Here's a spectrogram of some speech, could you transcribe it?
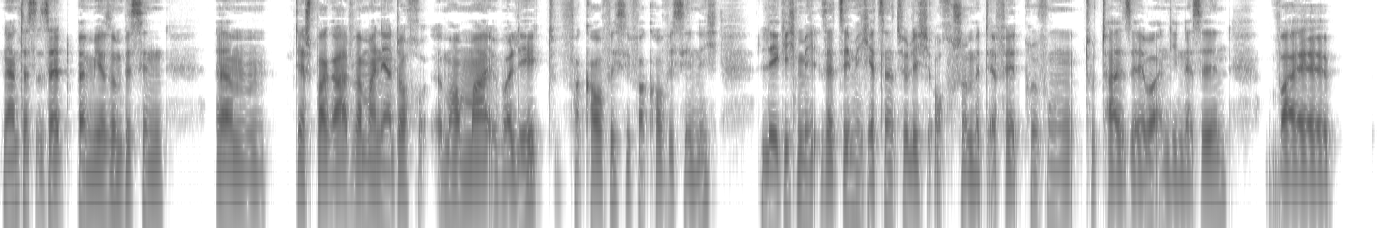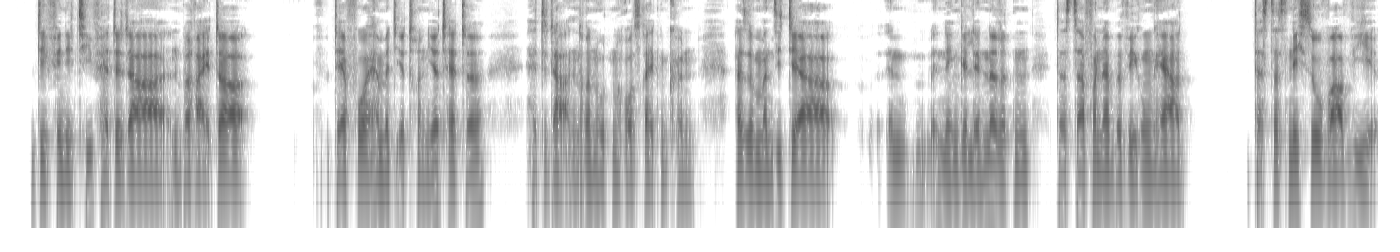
na, und das ist halt bei mir so ein bisschen ähm, der Spagat, weil man ja doch immer mal überlegt, verkaufe ich sie, verkaufe ich sie nicht, lege ich mich, setze ich mich jetzt natürlich auch schon mit der Feldprüfung total selber in die Nesseln, weil definitiv hätte da ein Bereiter, der vorher mit ihr trainiert hätte, hätte da andere Noten rausreiten können. Also man sieht ja in, in den Geländeritten, dass da von der Bewegung her, dass das nicht so war wie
